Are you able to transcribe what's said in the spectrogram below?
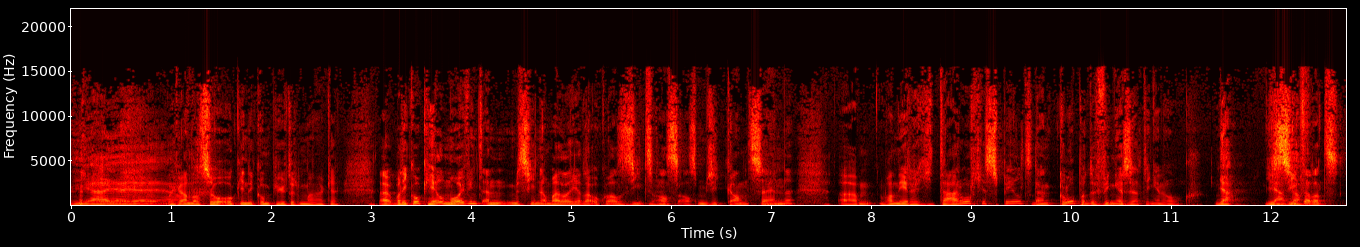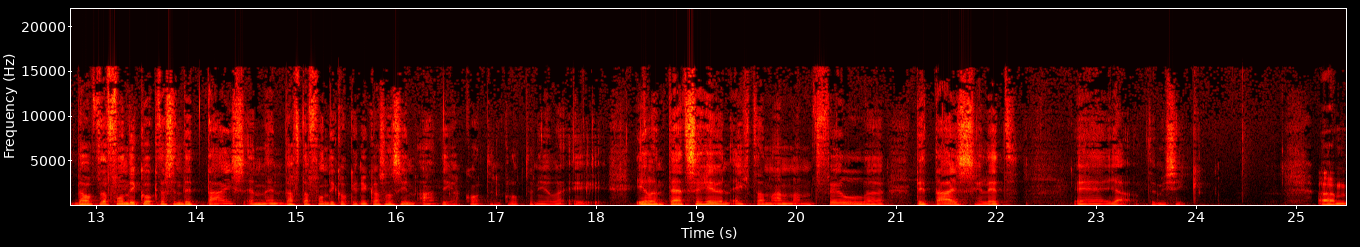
Ja, ja, ja. ja. We gaan dat zo ook in de computer maken. Eh, wat ik ook heel mooi vind, en misschien omdat je dat ook wel ziet als, als muzikant zijnde, ehm, wanneer er gitaar wordt gespeeld, dan kloppen de vingerzettingen ook. Ja. Je ja, ziet dat het- Dat, dat vond ik ook, dat zijn details en, en dat, dat vond ik ook. En ik was aan zien, ah, die akkoorden klopt een hele, eh, hele tijd. Ze geven echt aan, aan, aan veel eh, details gelet. Eh, ja, op de muziek. Ehm,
